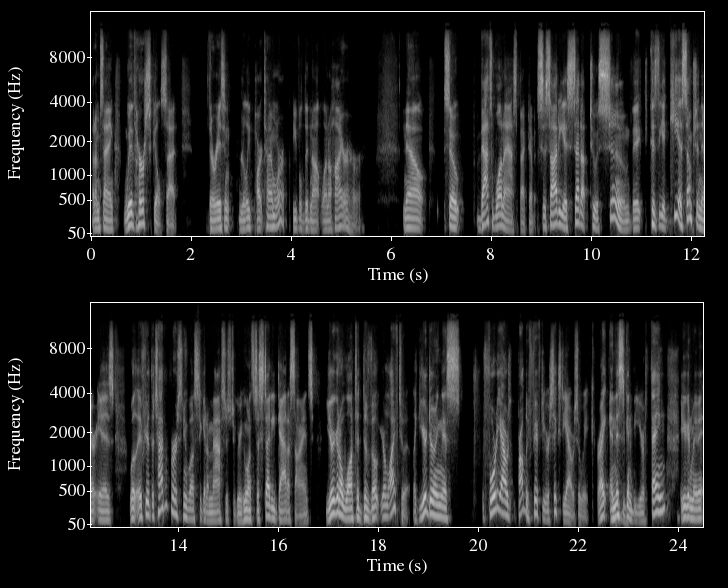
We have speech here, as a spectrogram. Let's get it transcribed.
but I'm saying with her skill set, there isn't really part-time work. People did not want to hire her. Now, so that's one aspect of it. Society is set up to assume that because the key assumption there is, well, if you're the type of person who wants to get a master's degree, who wants to study data science, you're going to want to devote your life to it. Like you're doing this 40 hours, probably 50 or 60 hours a week, right? And this is going to be your thing. You're going to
